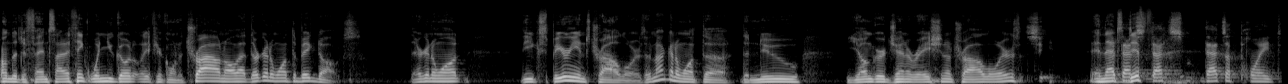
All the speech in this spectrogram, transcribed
on the defense side, I think when you go to if you're going to trial and all that, they're going to want the big dogs. They're going to want the experienced trial lawyers. They're not going to want the the new younger generation of trial lawyers. And that's, that's different. that's that's a point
